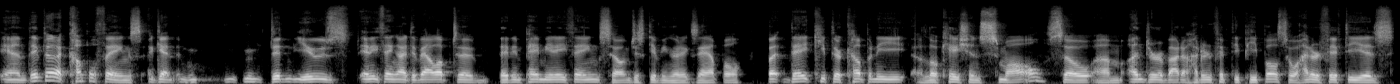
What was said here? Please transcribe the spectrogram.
And they've done a couple things. Again, didn't use anything I developed. To, they didn't pay me anything. So I'm just giving you an example. But they keep their company uh, location small. So um, under about 150 people. So 150 is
